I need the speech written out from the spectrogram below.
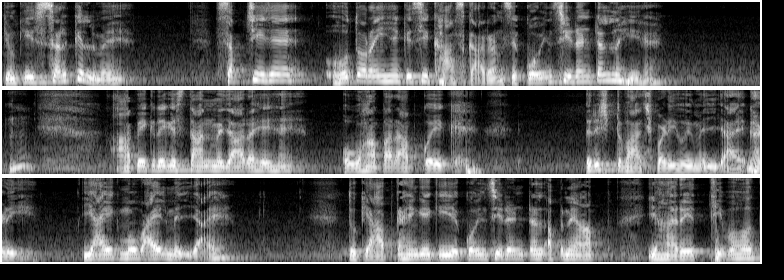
क्योंकि इस सर्किल में सब चीज़ें हो तो रही हैं किसी खास कारण से, कोइंसिडेंटल नहीं है। हम्म? आप एक रेगिस्तान में जा रहे हैं और वहाँ पर आपको एक रिस्ट वॉच पड़ी हुई मिल जाए, घड़ी या एक मोबाइल मिल जाए तो क्या आप कहेंगे कि ये कोइंसिडेंटल अपने आप यहाँ रेत थी बहुत,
